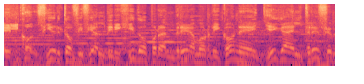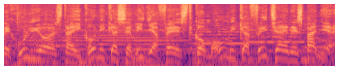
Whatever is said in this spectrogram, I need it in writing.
el concierto oficial dirigido por Andrea Morricone, llega el 13 de julio hasta icónica Sevilla Fest como única fecha en España.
